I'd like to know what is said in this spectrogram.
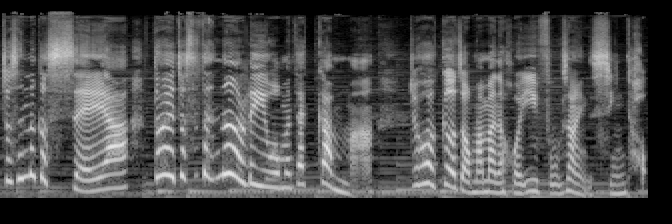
就是那个谁啊，对，就是在那里，我们在干嘛？就会各种满满的回忆浮上你的心头。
